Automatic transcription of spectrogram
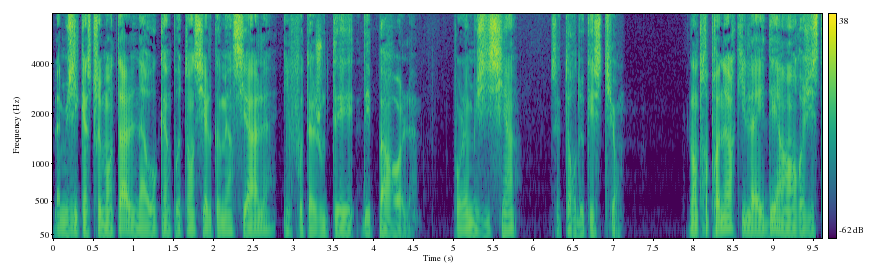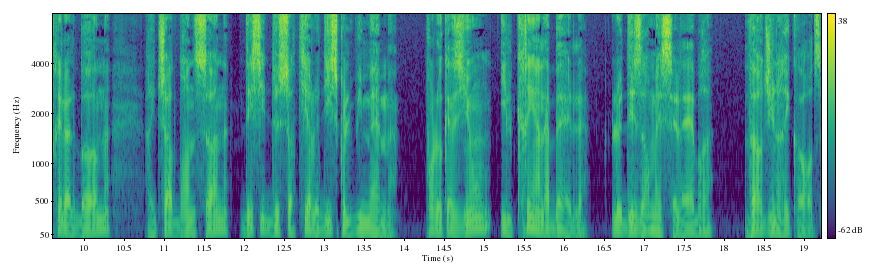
La musique instrumentale n'a aucun potentiel commercial, il faut ajouter des paroles. Pour le musicien, c'est hors de question. L'entrepreneur qui l'a aidé à enregistrer l'album Richard Branson décide de sortir le disque lui-même. Pour l'occasion, il crée un label, le désormais célèbre Virgin Records.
